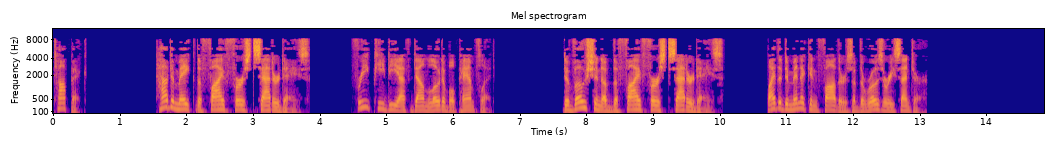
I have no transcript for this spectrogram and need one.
Topic. How to make the five first Saturdays. Free PDF downloadable pamphlet. Devotion of the Five First Saturdays by the Dominican Fathers of the Rosary Center.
